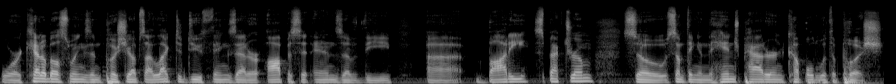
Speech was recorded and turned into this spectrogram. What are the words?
or kettlebell swings and push-ups. I like to do things that are opposite ends of the uh, body spectrum. So something in the hinge pattern coupled with a push,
